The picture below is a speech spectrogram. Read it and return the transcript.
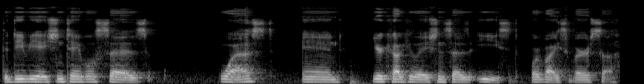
the deviation table says west and your calculation says east, or vice versa.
